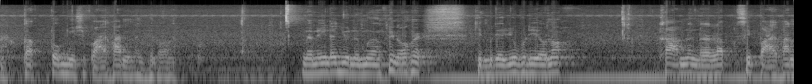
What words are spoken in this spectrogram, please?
อะก็ตกอยู่สิบปลายพันหนึ่งพี่น้อง ในนี้ได้อยู่ในเมืองพี่น้องกินไปเดียวอยู่ผู้เดียวเนาะข้ามหนึ่งได้รับสิบปลายพัน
